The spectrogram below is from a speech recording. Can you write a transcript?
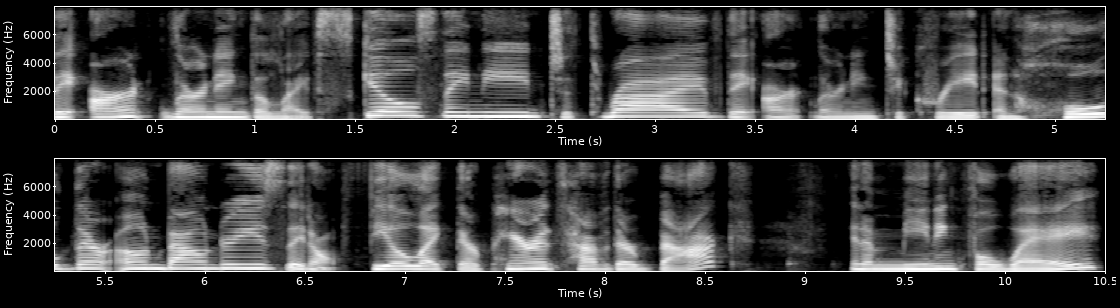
They aren't learning the life skills they need to thrive. They aren't learning to create and hold their own boundaries. They don't feel like their parents have their back in a meaningful way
